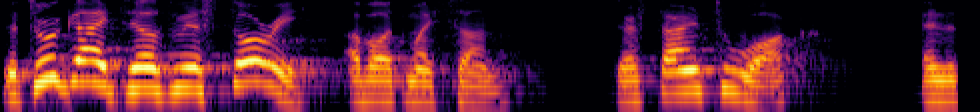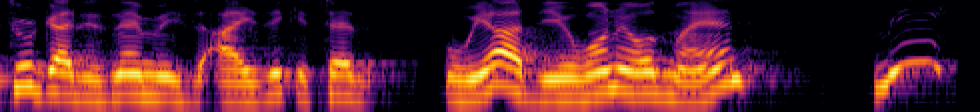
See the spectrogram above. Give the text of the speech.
the tour guide tells me a story about my son. They're starting to walk, and the tour guide, his name is Isaac, he said, Orya, do you want to hold my hand? Me?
